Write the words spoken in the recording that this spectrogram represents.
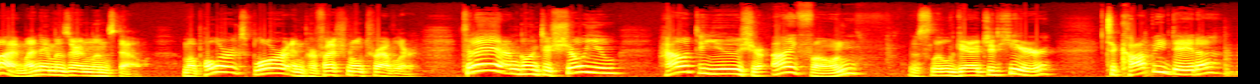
Hi, my name is Aaron Linsdau. I'm a polar explorer and professional traveler. Today I'm going to show you how to use your iPhone, this little gadget here, to copy data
